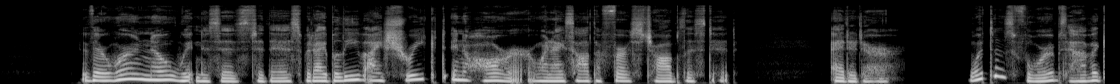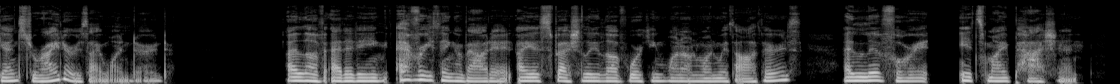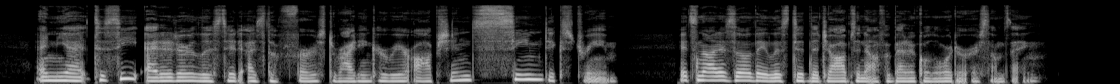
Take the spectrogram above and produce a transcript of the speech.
There were no witnesses to this, but I believe I shrieked in horror when I saw the first job listed. Editor. What does Forbes have against writers? I wondered. I love editing, everything about it. I especially love working one on one with authors. I live for it. It's my passion. And yet, to see editor listed as the first writing career option seemed extreme. It's not as though they listed the jobs in alphabetical order or something.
